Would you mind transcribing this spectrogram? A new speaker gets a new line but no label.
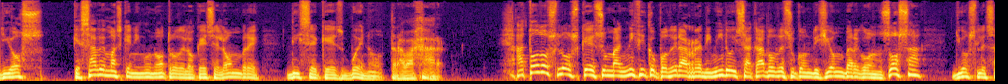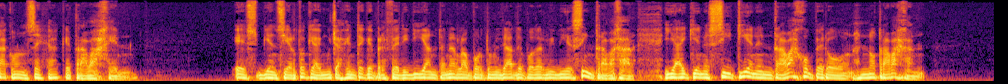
Dios que sabe más que ningún otro de lo que es el hombre, dice que es bueno trabajar. A todos los que su magnífico poder ha redimido y sacado de su condición vergonzosa, Dios les aconseja que trabajen. Es bien cierto que hay mucha gente que preferirían tener la oportunidad de poder vivir sin trabajar, y hay quienes sí tienen trabajo pero no trabajan.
